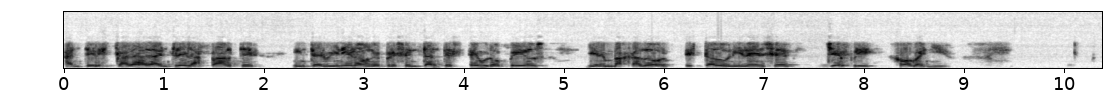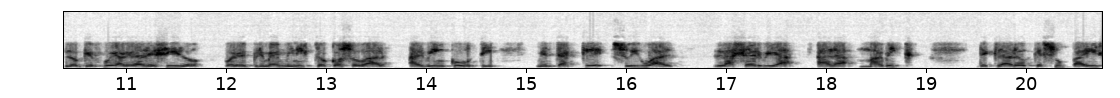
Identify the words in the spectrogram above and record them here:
ante la escalada entre las partes, intervinieron representantes europeos y el embajador estadounidense Jeffrey Hovenier, lo que fue agradecido por el primer ministro kosovar Albin Kurti, mientras que su igual, la serbia Ana Mavic, declaró que su país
